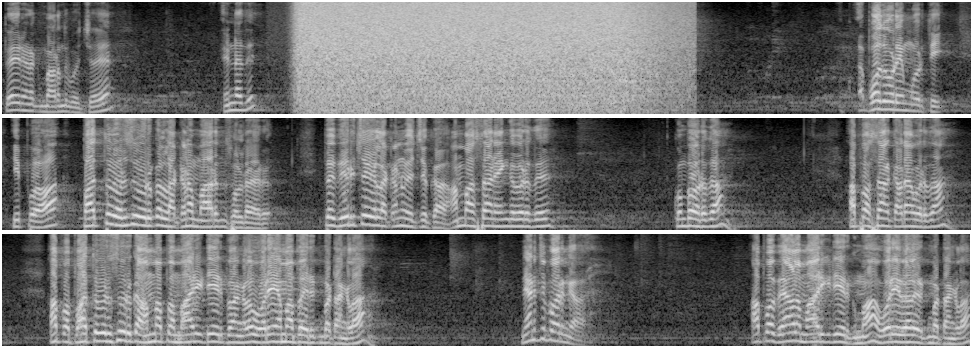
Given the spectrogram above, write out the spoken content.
பேர் எனக்கு மறந்து போச்சு. என்னது? போதுவுடைய மூர்த்தி இப்போ பத்து வருஷம் ஒருக்கும் லக்கணம் மாறுன்னு சொல்கிறாரு இப்போ விருச்சக லக்கணம் வச்சுக்கோ. அம்மா ஸ்தானம் எங்கே வருது? கும்பம் வருதா? அப்பா ஸ்தானம் கடன் வருதா? அப்போ பத்து வருஷம் இருக்கும் அம்மா அப்பா மாறிட்டே இருப்பாங்களா? ஒரே அம்மா அப்பா இருக்க மாட்டாங்களா? நினச்சி பாருங்க. அப்போ வேலை மாறிக்கிட்டே இருக்குமா? ஒரே வேலை இருக்க மாட்டாங்களா?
